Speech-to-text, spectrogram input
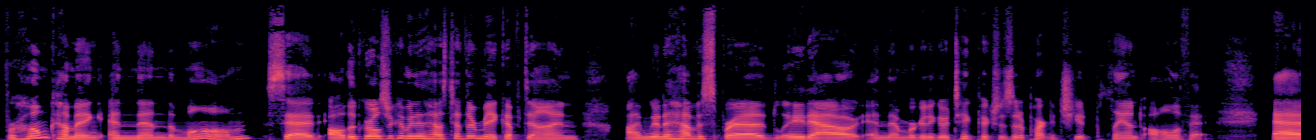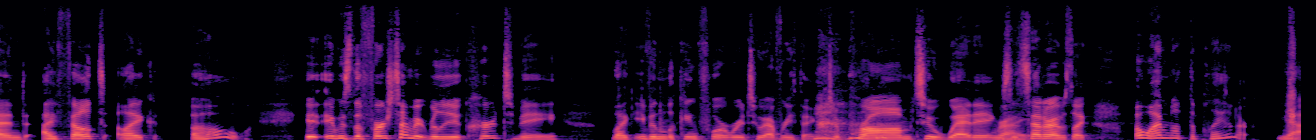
for homecoming. And then the mom said, all the girls are coming to the house to have their makeup done. I'm going to have a spread laid out and then we're going to go take pictures at a park. And she had planned all of it. And I felt like, oh, it, it was the first time it really occurred to me. Like even looking forward to everything, to prom, to weddings, Right. et cetera. I was like, oh, I'm not the planner. Yeah.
